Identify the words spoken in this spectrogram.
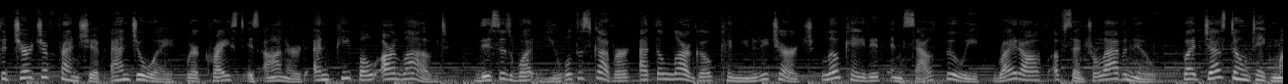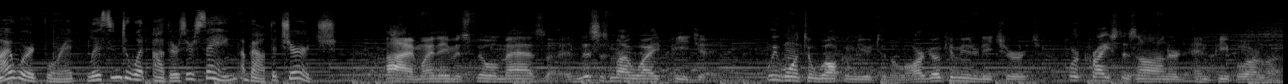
The Church of Friendship and Joy, where Christ is honored and people are loved. This is what you will discover at the Largo Community Church, located in South Bowie, right off of Central Avenue. But just don't take my word for it. Listen to what others are saying about the church. Hi, my name is Phil Mazza, and this is my wife, PJ. We want to welcome you to the Largo Community Church, where Christ is honored and people are loved.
